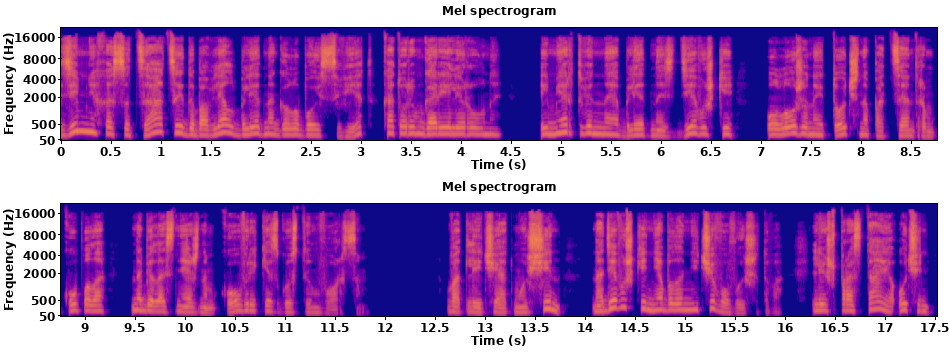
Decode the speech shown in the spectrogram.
Зимних ассоциаций добавлял бледно-голубой свет, которым горели руны, и мертвенная бледность девушки, уложенной точно под центром купола на белоснежном коврике с густым ворсом. В отличие от мужчин, на девушке не было ничего вышитого, лишь простая, очень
